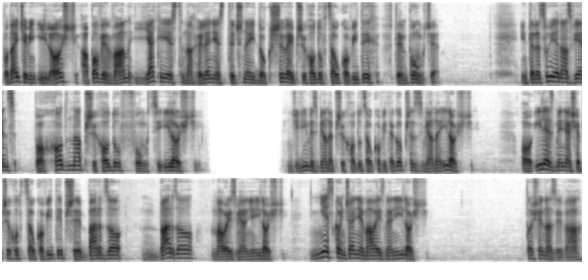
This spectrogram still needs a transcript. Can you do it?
Podajcie mi ilość, a powiem wam, jakie jest nachylenie stycznej do krzywej przychodów całkowitych w tym punkcie. Interesuje nas więc pochodna przychodów funkcji ilości. Dzielimy zmianę przychodu całkowitego przez zmianę ilości. O ile zmienia się przychód całkowity przy bardzo, bardzo małej zmianie ilości? Nieskończenie małej zmianie ilości. To się nazywa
